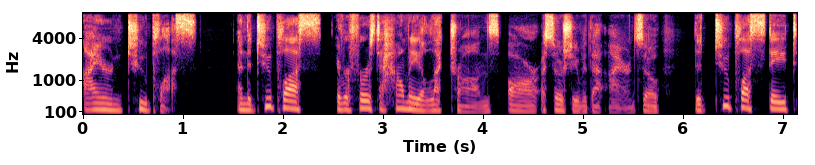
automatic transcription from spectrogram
iron 2 plus. And the 2 plus, it refers to how many electrons are associated with that iron. So the two plus state,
